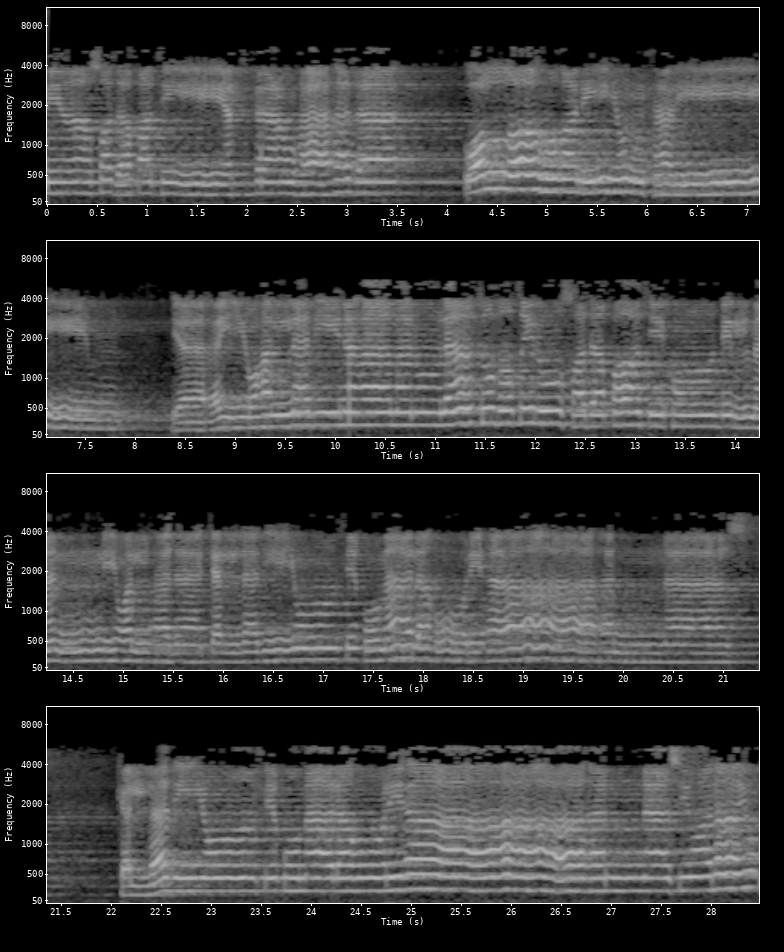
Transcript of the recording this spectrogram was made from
من صدقة يتبعها أذى. والله غني حليم. يا أيها الذين آمنوا لا تبطلوا صدقاتكم بالمن والأذى كالذي ينفق ماله رئاء الناس. كالذي ينفق ماله رئاء الناس ولا يؤمن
